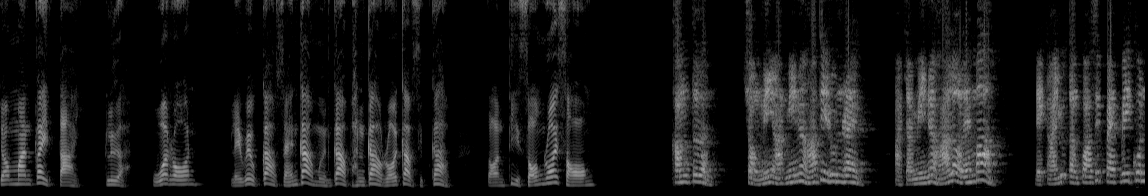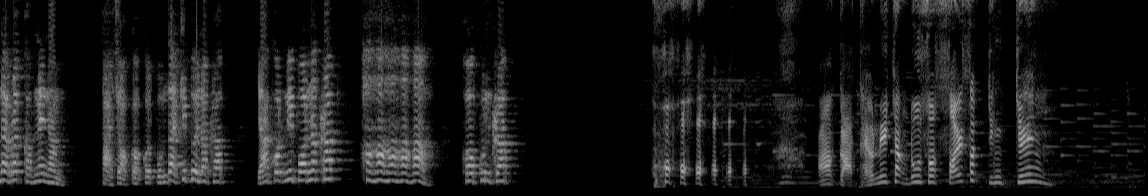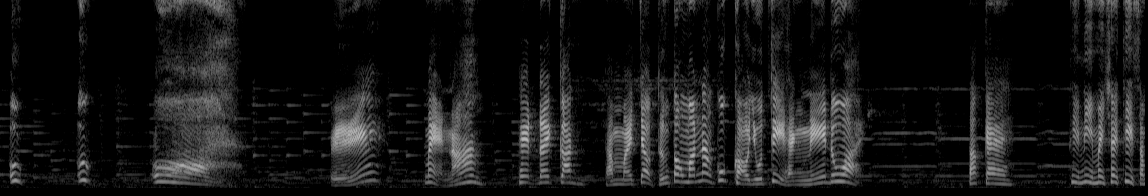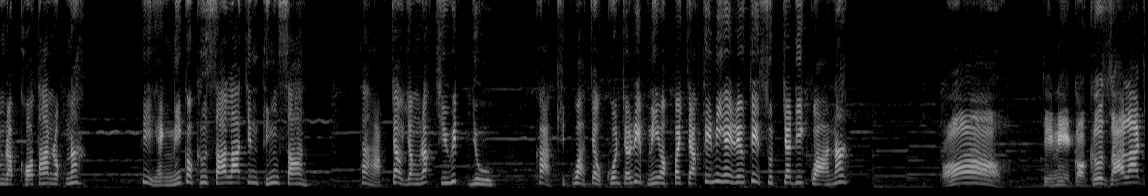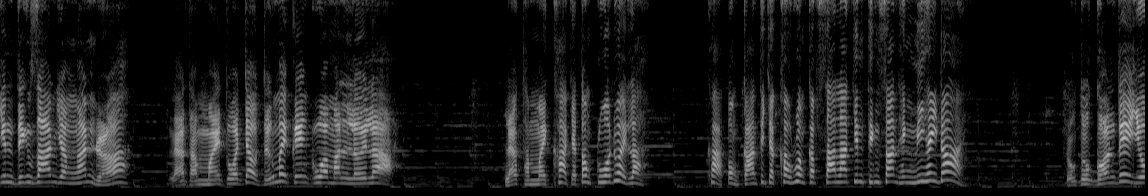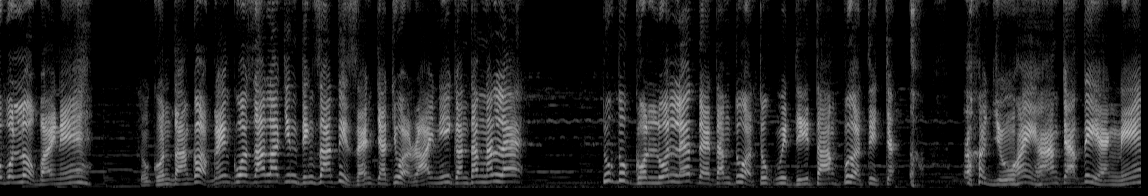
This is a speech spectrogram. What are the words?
จอมมันใกล้ตาย เกลือ หัวร้อน เลเวล 999,999 ตอนที่ 202 คำเตือน ช่องนี้อาจมีเนื้อหาที่รุนแรง อาจจะมีเนื้อหาล่อแรงบ้าง เด็กอายุต่ำกว่า 18 ปีควรได้รับคำแนะนำถ้าชอบก็กดปุ่มใต้คลิปด้วยนะครับ อย่ากดรีพอร์ตนะครับฮ่าฮ่าฮ่าฮ่าฮ่าขอบคุณครับ อากาศแถวนี้ช่างดูสดใสสักจริงๆ อึกอึกโอ้ย เอ๋แม่นางเหตุใดกันทำไมเจ้าถึงต้องมานั่งคุกเข่าอยู่ที่แห่งนี้ด้วยตาแก ที่นี่ไม่ใช่ที่สำหรับขอทานหรอกนะ ที่แห่งนี้ก็คือศาลาจินถิงซาน ถ้าหากเจ้ายังรักชีวิตอยู่ข้าคิดว่าเจ้าควรจะรีบหนีออกไปจากที่นี่ให้เร็วที่สุดจะดีกว่านะอ๋อที่นี่ก็คือศาลาจินถิงซานอย่างนั้นเหรอ แล้วทำไมตัวเจ้าถึงไม่เกรงกลัวมันเลยล่ะ แล้วทำไมข้าจะต้องกลัวด้วยล่ะ ข้าต้องการที่จะเข้าร่วมกับศาลาจินถิงซานแห่งนี้ให้ได้ ทุกๆคนที่อยู่บนโลกใบนี้ ทุกคนต่างก็เกรงกลัวศาลาจินถิงซานที่แสนจะชั่วร้ายนี้กันทั้งนั้นแหละ ทุกๆคนล้วนแล้วแต่ทำตัวทุกวิถีทางเพื่อที่จะ อยู่ให้ห่างจากที่แห่งนี้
